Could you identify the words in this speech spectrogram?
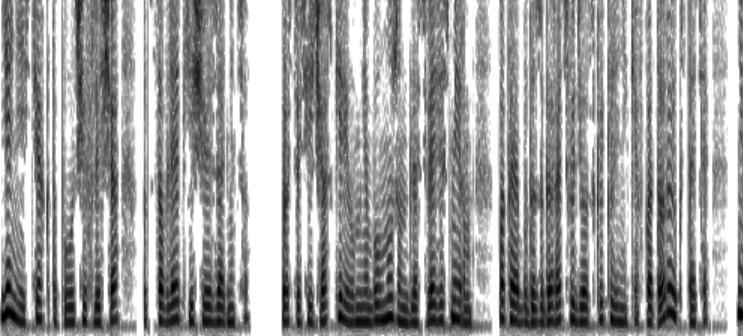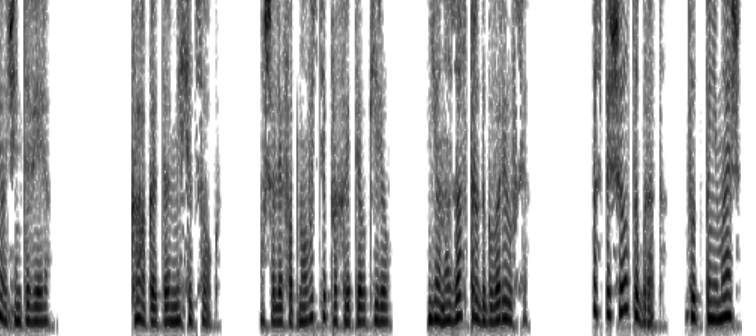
я не из тех, кто, получив леща, подставляет еще и задницу. Просто сейчас Кирилл мне был нужен для связи с миром, пока я буду загорать в идиотской клинике, в которую, кстати, не очень-то верю. «Как это, месяцок?» Ошалев от новости, прохрипел Кирилл. «Я на завтра договорился». «Поспешил ты, брат. Тут, понимаешь,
